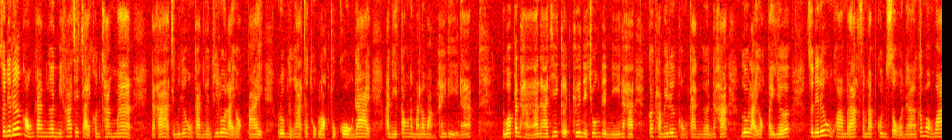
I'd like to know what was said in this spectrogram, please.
ส่วนในเรื่องของการเงินมีค่าใช้จ่ายค่อนข้างมากนะคะ อาจจะมีเรื่องของการเงินที่รั่วไหลออกไป รวมถึงอาจจะถูกหลอกถูกโกงได้ อันนี้ต้องระมัดระวังให้ดีนะ หรือว่าปัญหานะคะที่เกิดขึ้นในช่วงเดือนนี้นะคะ ก็ทำให้เรื่องของการเงินนะคะรั่วไหลออกไปเยอะ ส่วนในเรื่องของความรักสำหรับคนโสดนะก็มองว่า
